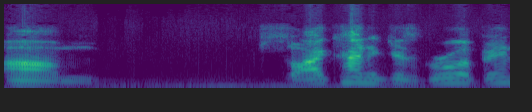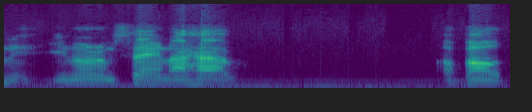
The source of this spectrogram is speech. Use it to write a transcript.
Um, so I kind of just grew up in it. You know what I'm saying? I have about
